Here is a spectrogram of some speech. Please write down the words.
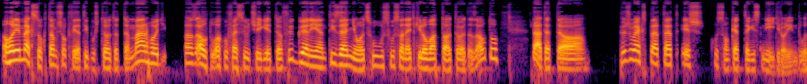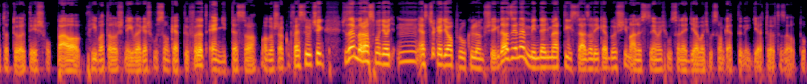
ahol én megszoktam, sokféle típus töltöttem már, hogy az autó akufeszültségétől függően ilyen 18-20-21 kW-tal tölt az autó, rátette a Peugeot Expertet, és 22,4-ről indult a töltés, hoppá, a hivatalos névleges 22 fölött, ennyit tesz a magas feszültség, és az ember azt mondja, hogy mm, ez csak egy apró különbség, de azért nem mindegy, mert 10% ebből simán összejön, hogy 21 vagy 22 4 tölt az autó.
